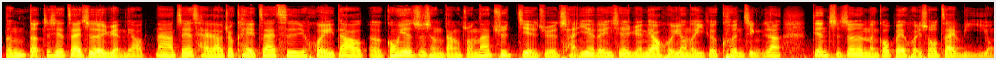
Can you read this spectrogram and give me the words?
等等这些再制的原料，那这些材料就可以再次回到呃工业制程当中，那去解决产业的一些原料回用的一个困境，让电池真的能够被回收再利用。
